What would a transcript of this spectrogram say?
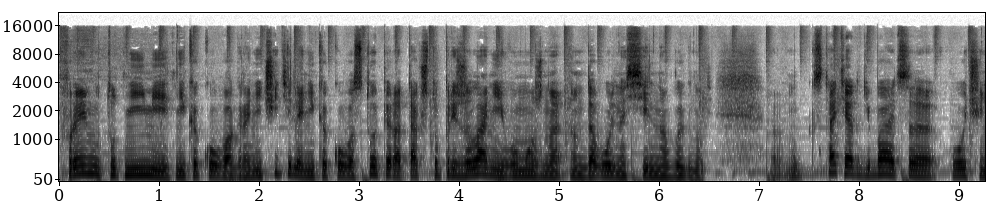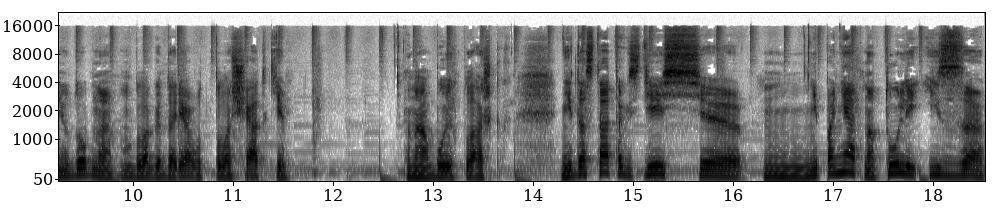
Фрейм тут не имеет никакого ограничителя, никакого стопера, так что при желании его можно э, довольно сильно выгнуть. Кстати, отгибается очень удобно благодаря вот площадке на обоих плашках. Недостаток здесь э, непонятно, то ли из-за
